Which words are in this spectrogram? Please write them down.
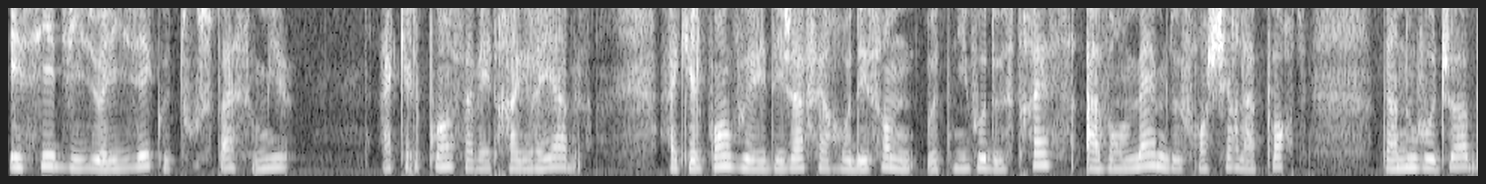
Essayez de visualiser que tout se passe au mieux. À quel point ça va être agréable? À quel point vous allez déjà faire redescendre votre niveau de stress avant même de franchir la porte d'un nouveau job,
